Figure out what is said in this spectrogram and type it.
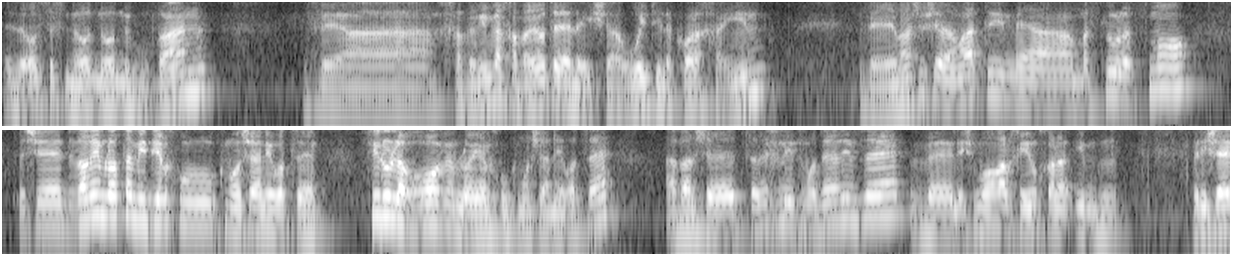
זה אוסף מאוד מאוד מגוון, והחברים והחוויות האלה יישארו איתי לכל החיים. ומשהו שלמדתי מהמסלול עצמו, זה שדברים לא תמיד ילכו כמו שאני רוצה. אפילו לרוב הם לא ילכו כמו שאני רוצה, אבל שצריך להתמודד עם זה ולשמור על חיוך, על... עם... ולהישאר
